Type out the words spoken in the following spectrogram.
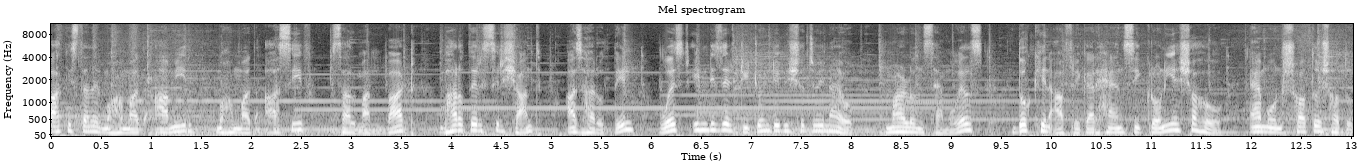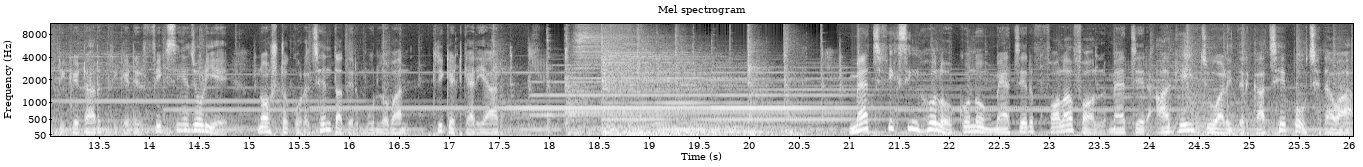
পাকিস্তানের মোহাম্মদ আমির, মোহাম্মদ আসিফ, সালমান বাট ভারতের শ্রীশান্ত, আজহারউদ্দিন, ওয়েস্ট ইন্ডিজের টি টোয়েন্টি বিশ্বজয়ী নায়ক মার্লন স্যামুয়েলস, দক্ষিণ আফ্রিকার হ্যান্সি ক্রোনিয়ে সহ এমন শত শত ক্রিকেটার ক্রিকেটের ফিক্সিংয়ে জড়িয়ে নষ্ট করেছেন তাদের মূল্যবান ক্রিকেট ক্যারিয়ার। ম্যাচ ফিক্সিং হল কোনো ম্যাচের ফলাফল, ম্যাচের আগেই জুয়ারিদের কাছে পৌঁছে দেওয়া।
